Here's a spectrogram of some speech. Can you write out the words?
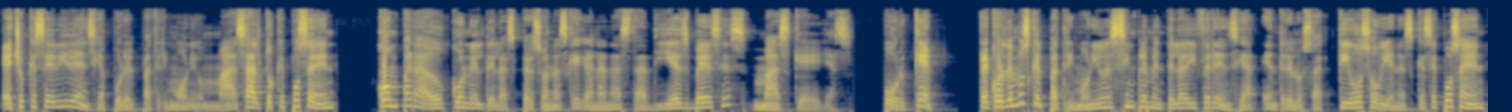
hecho que se evidencia por el patrimonio más alto que poseen comparado con el de las personas que ganan hasta 10 veces más que ellas. ¿Por qué? Recordemos que el patrimonio es simplemente la diferencia entre los activos o bienes que se poseen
